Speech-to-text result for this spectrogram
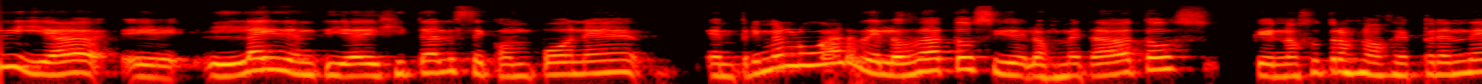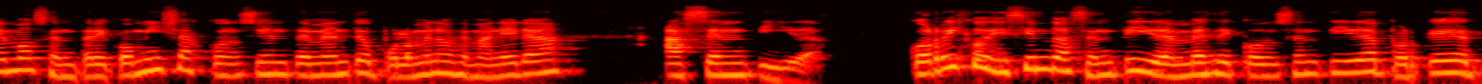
día eh, la identidad digital se compone en primer lugar, de los datos y de los metadatos que nosotros nos desprendemos, entre comillas, conscientemente o por lo menos de manera asentida. Corrijo diciendo asentida en vez de consentida porque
